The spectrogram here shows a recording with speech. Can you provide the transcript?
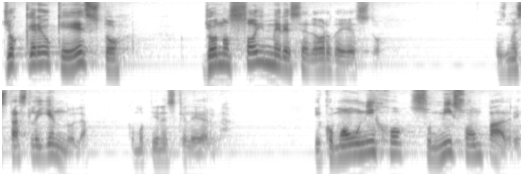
Yo creo que esto, yo no soy merecedor de esto. Entonces no estás leyéndola como tienes que leerla. Y como un hijo sumiso a un padre,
